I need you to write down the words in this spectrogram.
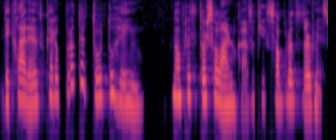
declarando que era o protetor do reino. Não protetor solar, no caso aqui, só protetor mesmo.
